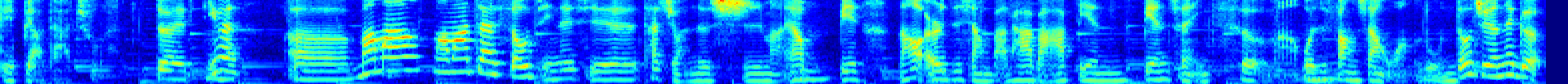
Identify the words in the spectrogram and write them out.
给表达出来，对，因为。呃，妈妈妈妈在收集那些他喜欢的诗嘛，要编，然后儿子想把它把它编编成一册嘛，或者是放上网络，你都觉得那个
